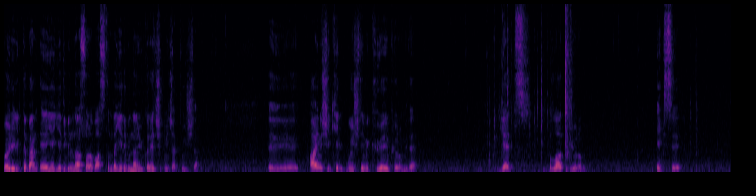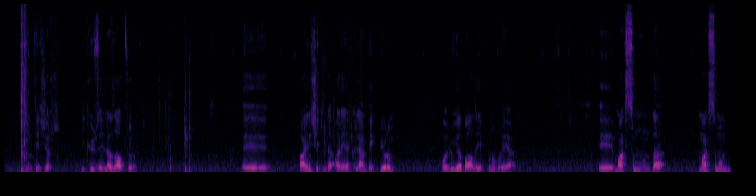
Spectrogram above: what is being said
Böylelikle ben E'ye 7000'den sonra bastığımda 7000'den yukarıya çıkmayacak bu işlem. Ee, aynı şekil bu işlemi Q'ya yapıyorum bir de. Get blood diyorum. Eksi integer 250 azaltıyorum. Ee, aynı şekilde araya clamp ekliyorum. Value'ya bağlayıp bunu buraya. Ee, maksimumunda maksimum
